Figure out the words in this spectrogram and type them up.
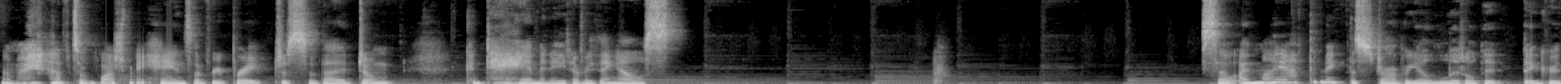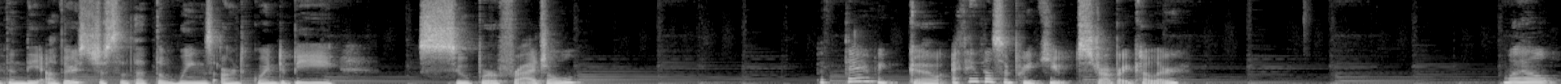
I might have to wash my hands every break just so that I don't contaminate everything else. So I might have to make the strawberry a little bit bigger than the others just so that the wings aren't going to be super fragile. But there we go. I think that's a pretty cute strawberry color. Well,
